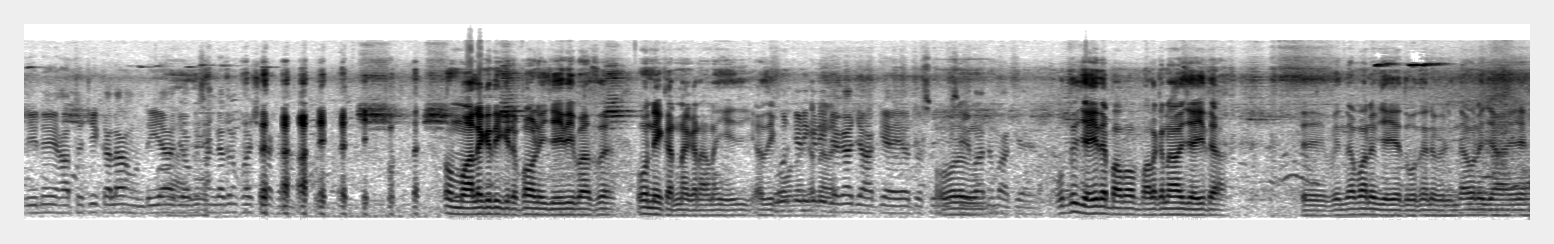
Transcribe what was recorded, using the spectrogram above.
ਜੀ ਨੇ ਹੱਥ 'ਚ ਹੀ ਕਲਾ ਹੁੰਦੀ ਆ ਜੋ ਕਿ ਸੰਗਤ ਨੂੰ ਖੁਸ਼ ਰੱਖਣਾ। ਉਹ ਮਾਲਕ ਦੀ ਕਿਰਪਾ ਹੋਣੀ ਚਾਹੀਦੀ ਬਸ ਉਹਨੇ ਕਰਨਾ ਕਰਾਣਾ ਹੀ ਹੈ ਜੀ ਅਸੀਂ ਹੋਰ ਕਿਹੜੀ ਕਿਹੜੀ ਜਗ੍ਹਾ ਜਾ ਕੇ ਆਏ ਹੋ ਤੁਸੀਂ ਸੇਵਾ ਨਿਭਾ ਕੇ ਆਏ ਹੋ? ਉੱਧਰ ਜਾਈਦਾ ਬਾਬਾ ਬਾਲਕ ਨਾਲ ਜਾਈਦਾ। ਤੇ ਵਰਿੰਦਾਵਨ ਵੀ ਜਾਈਦਾ ਦੋ ਦਿਨ ਵਰਿੰਦਾਵਨ ਜਾਏ ਆ।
